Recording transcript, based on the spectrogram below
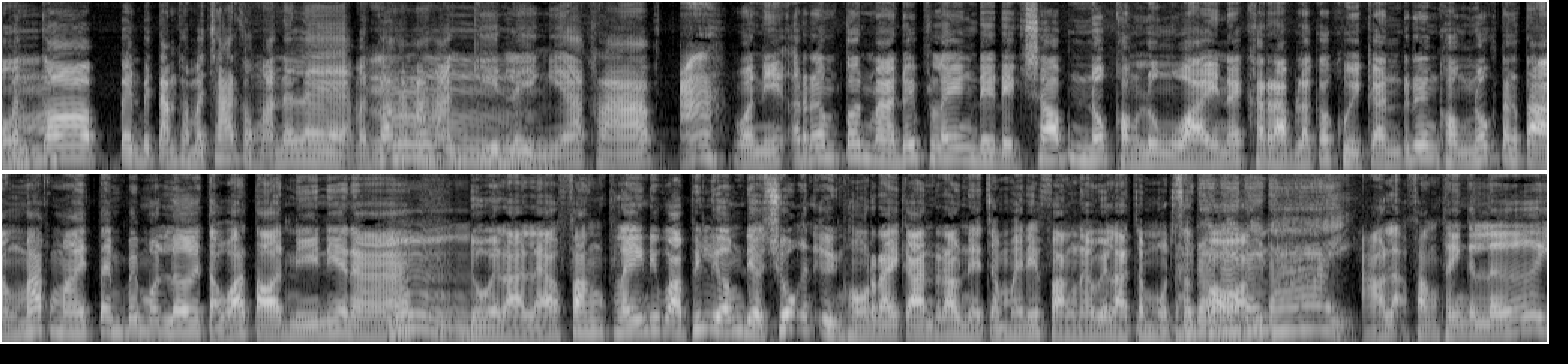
ม มันก็เป็นไปตามธรรมชาติของมันนั่นแหละ มันก็หาอืมอาหารกินอะไรอย่างเงี้ยครับ อะ วันนี้เริ่มต้นมาด้วยเพลงเด็กๆชอบนกของลุงไว้นะครับ แล้วก็คุยกันเรื่องของนกต่างๆ มากมายเต็มไปหมดเลย แต่ว่าตอนนี้เนี่ยนะอืมดูเวลาแล้วฟังเพลงดีกว่าพี่เหลือมเดี๋ยวช่วงอื่นๆของรายการเราเนี่ยจะไม่ได้ฟังนะ เวลาจะหมดได้ซะได้ก่อได้นได้ได้เอาละฟังเพลงกันเลย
